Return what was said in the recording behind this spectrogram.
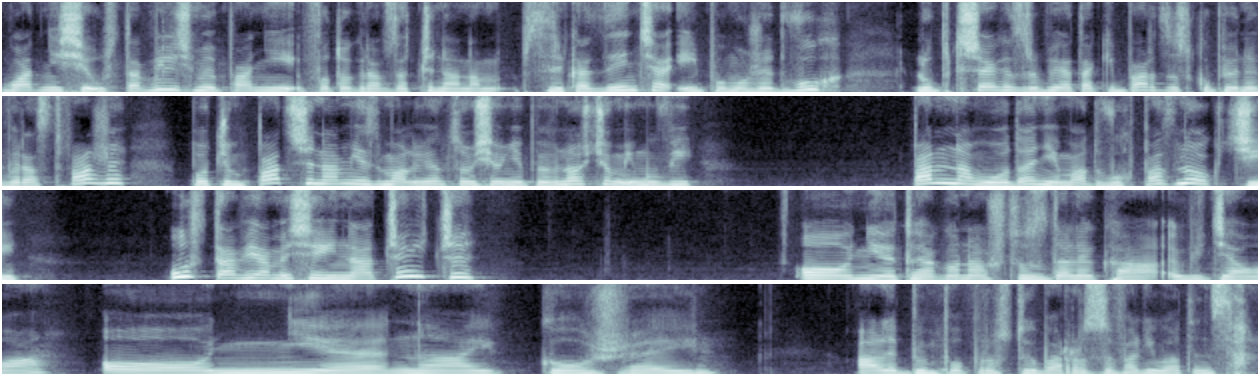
Ładnie się ustawiliśmy. Pani fotograf zaczyna nam pstrykać zdjęcia i po może dwóch lub trzech zrobiła taki bardzo skupiony wyraz twarzy, po czym patrzy na mnie z malującą się niepewnością i mówi Panna młoda nie ma dwóch paznokci. Ustawiamy się inaczej, czy... O nie, to jak ona już to z daleka widziała. O nie, najgorzej. Ale bym po prostu chyba rozwaliła ten salon.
